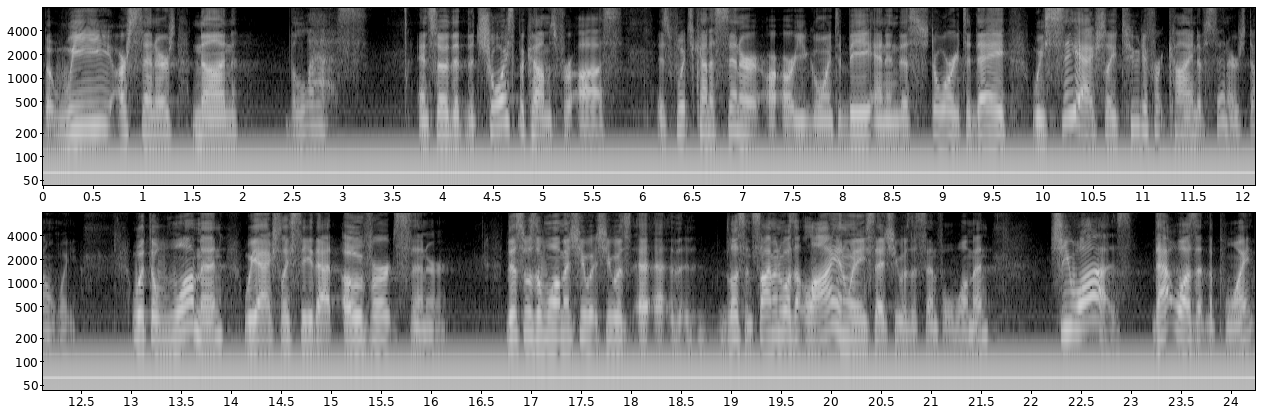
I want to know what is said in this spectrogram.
But we are sinners none the less. And so that the choice becomes for us is which kind of sinner are, are, you going to be? And in this story today, we see actually two different kind of sinners, don't we? With the woman, we actually see that overt sinner. This was a woman, she was, she was uh, uh, listen, Simon wasn't lying when he said she was a sinful woman. She was. That wasn't the point.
